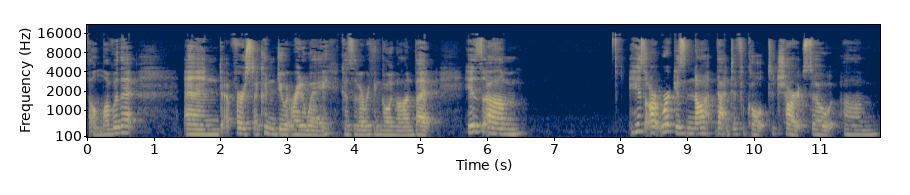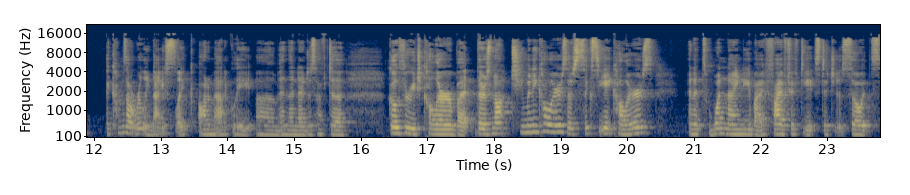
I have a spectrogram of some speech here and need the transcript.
fell in love with it. And at first I couldn't do it right away because of everything going on, but his um, his artwork is not that difficult to chart. So um, it comes out really nice, like automatically. Um, and then I just have to go through each color, but there's not too many colors. There's 68 colors and it's 190 by 558 stitches. So it's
